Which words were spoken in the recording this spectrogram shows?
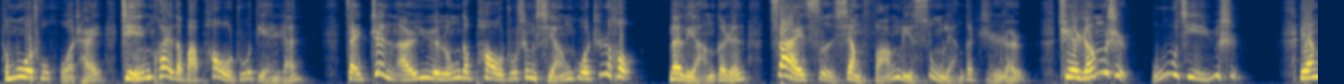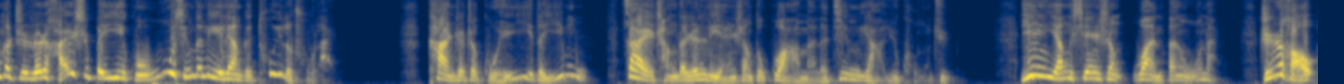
他摸出火柴，尽快的把炮竹点燃。在震耳欲聋的炮竹声响过之后，那两个人再次向房里送两个纸人，却仍是无济于事。两个纸人还是被一股无形的力量给推了出来。看着这诡异的一幕，在场的人脸上都挂满了惊讶与恐惧。阴阳先生万般无奈。只好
